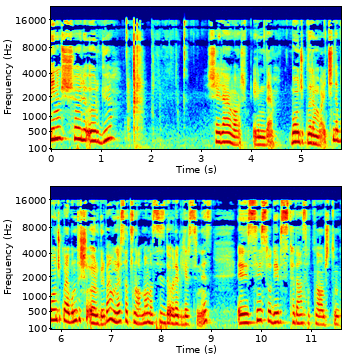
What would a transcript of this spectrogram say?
Benim şöyle örgü şeyler var elimde. Boncuklarım var. İçinde boncuk var. Bunun dışı örgü. Ben bunları satın almam ama siz de örebilirsiniz. E, Simisto diye bir siteden satın almıştım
